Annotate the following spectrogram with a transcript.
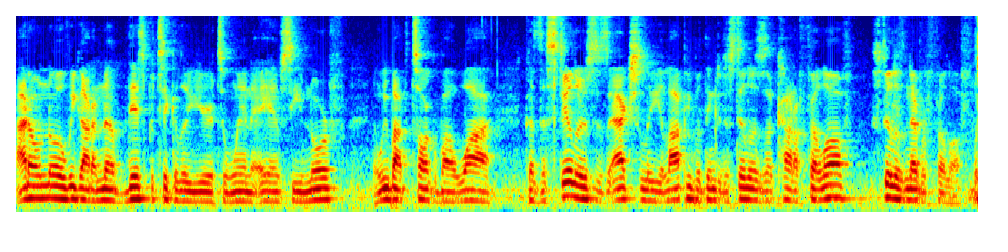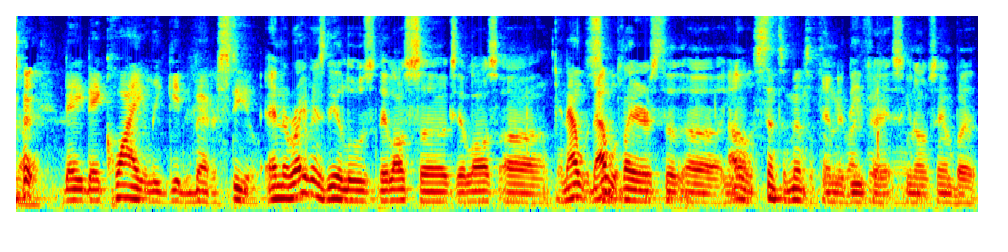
I don't know if we got enough this particular year to win the AFC North, and we about to talk about why. Because the Steelers is actually a lot of people think that the Steelers are kind of fell off. Steelers never fell off. No. they they quietly getting better still. And the Ravens did lose. They lost Suggs. They lost uh, And that- that some was- players to uh, you That know was sentimental in the right defense. man. you know what I'm saying? But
